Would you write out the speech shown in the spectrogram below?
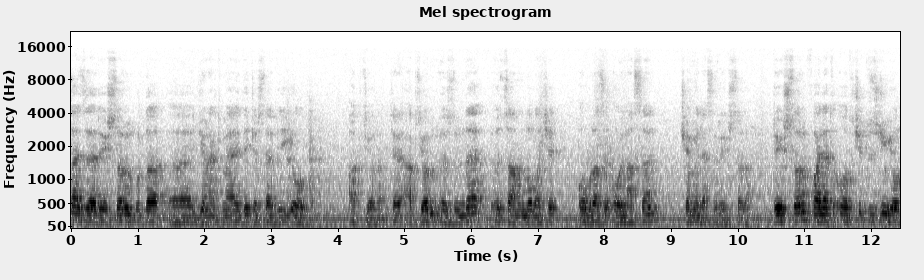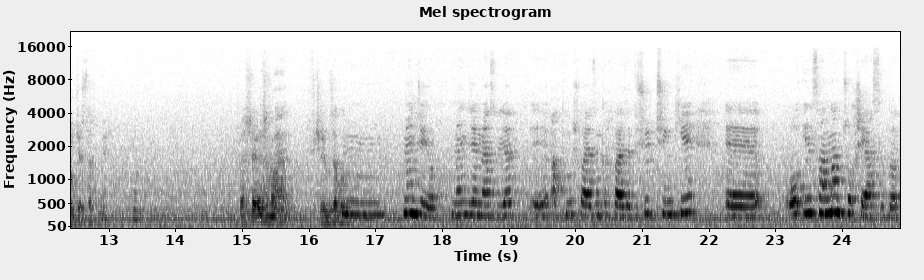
Sadəcə rejissorun burada ə, yönəltməyidir, göstərdiyi yoldur aktyora. Yəni aktyorun özündə öz canında ola ki, obrazı oynasın, kömək eləsin rejissora. Rejissorun fəaliyyəti odur ki, düzgün yolu göstərmək. Bəs Mən fikrimcə budur. Hmm, Məncə yox. Məncə məsuliyyət e, 60%-in 40%-ə düşür. Çünki e, o insandan çox şey asılıdır.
